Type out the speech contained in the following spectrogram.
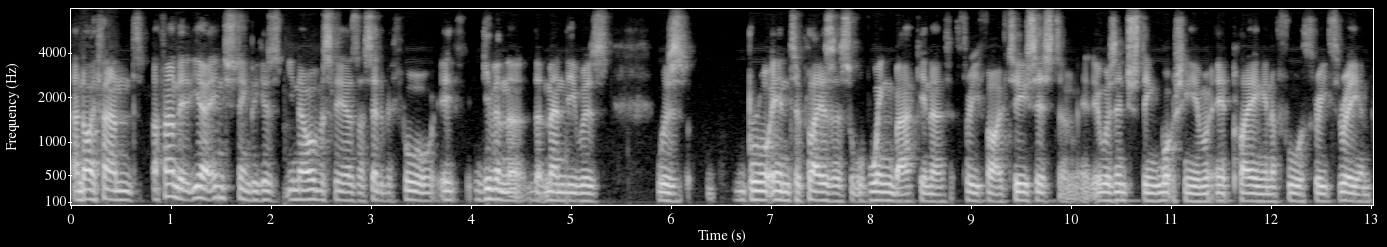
and I found I found it yeah interesting because you know obviously as I said before, if given that that Mendy was was brought in to play as a sort of wing back in a three-five-two system, it, it was interesting watching him playing in a four-three-three, and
